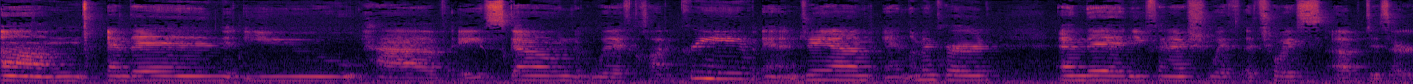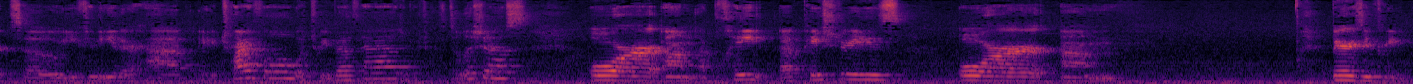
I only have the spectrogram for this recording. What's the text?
Um, and then you have a scone with clotted cream and jam and lemon curd. And then you finish with a choice of dessert. So you can either have a trifle, which we both had, which was delicious, or um, a plate of pastries, or um, berries and cream.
